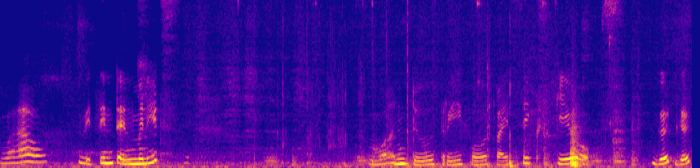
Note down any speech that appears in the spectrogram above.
Wow, within 10 minutes. One, two, three, four, five, six cubes. Good, good.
